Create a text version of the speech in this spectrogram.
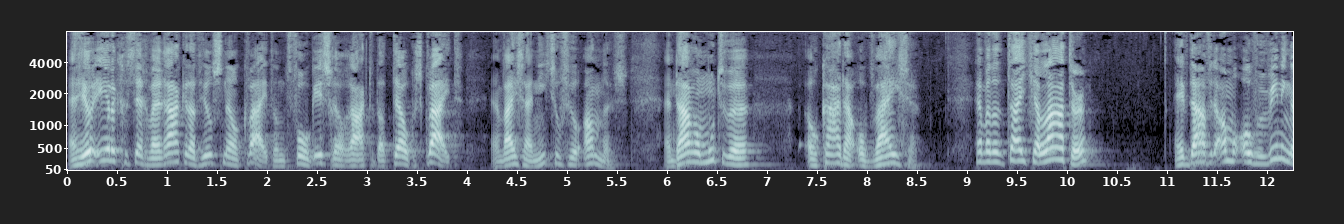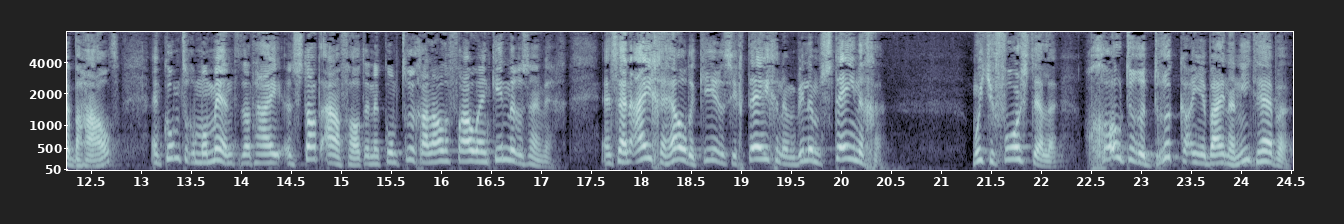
En heel eerlijk gezegd, wij raken dat heel snel kwijt. Want het volk Israël raakte dat telkens kwijt. En wij zijn niet zoveel anders. En daarom moeten we elkaar daarop wijzen. En want een tijdje later heeft David allemaal overwinningen behaald. En komt er een moment dat hij een stad aanvalt en dan komt terug aan alle vrouwen en kinderen zijn weg. En zijn eigen helden keren zich tegen hem, willen hem stenigen. Moet je voorstellen, grotere druk kan je bijna niet hebben.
